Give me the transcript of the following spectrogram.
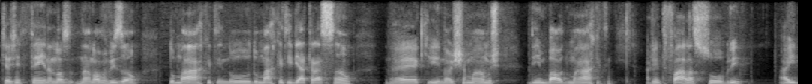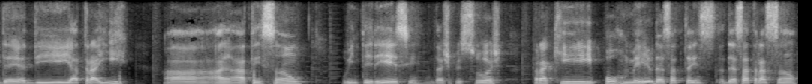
que a gente tem na, na nova visão do marketing, no, do marketing de atração, né, que nós chamamos de inbound marketing, a gente fala sobre a ideia de atrair a, a, atenção, o interesse das pessoas para que, por meio dessa, dessa atração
